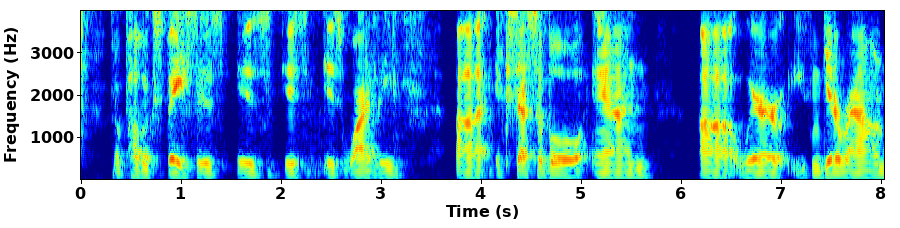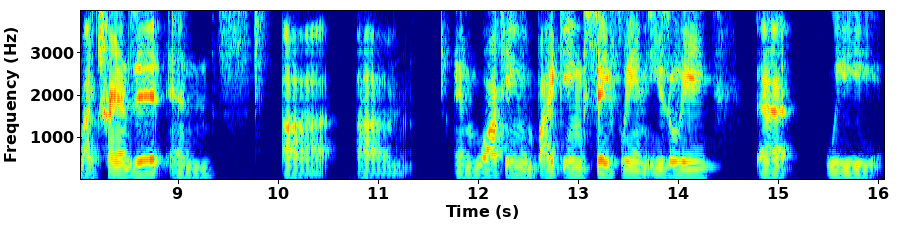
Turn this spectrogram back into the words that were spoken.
you know, public space is is is is widely uh, accessible and uh, where you can get around by transit and uh, um, and walking and biking safely and easily, that we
